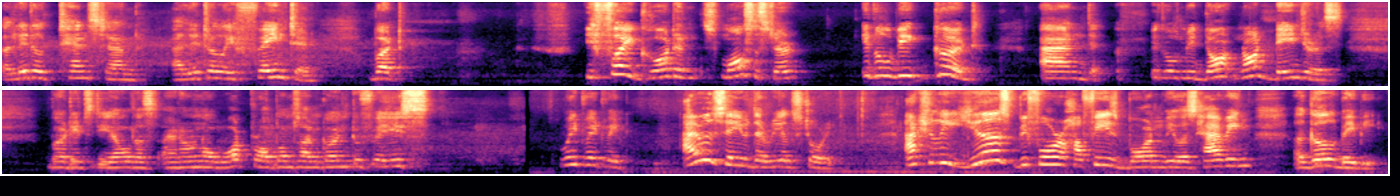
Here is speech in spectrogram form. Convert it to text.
a little tensed and I literally fainted. But if I got a small sister, it will be good and it will be not, not dangerous. But it's the eldest. I don't know what problems I'm going to face. Wait, wait, wait. I will say you the real story. Actually, years before Hafiz born, we was having a girl baby.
